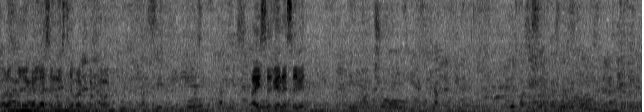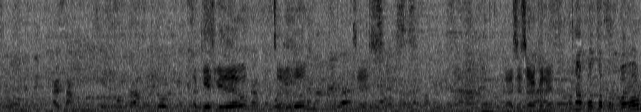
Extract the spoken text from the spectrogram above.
Ahora me regalas en este bar, por favor. Ahí está bien, está bien. Ahí está. Aquí es video. Saludo. Gracias. Gracias, ahora con él. Una foto, por favor.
